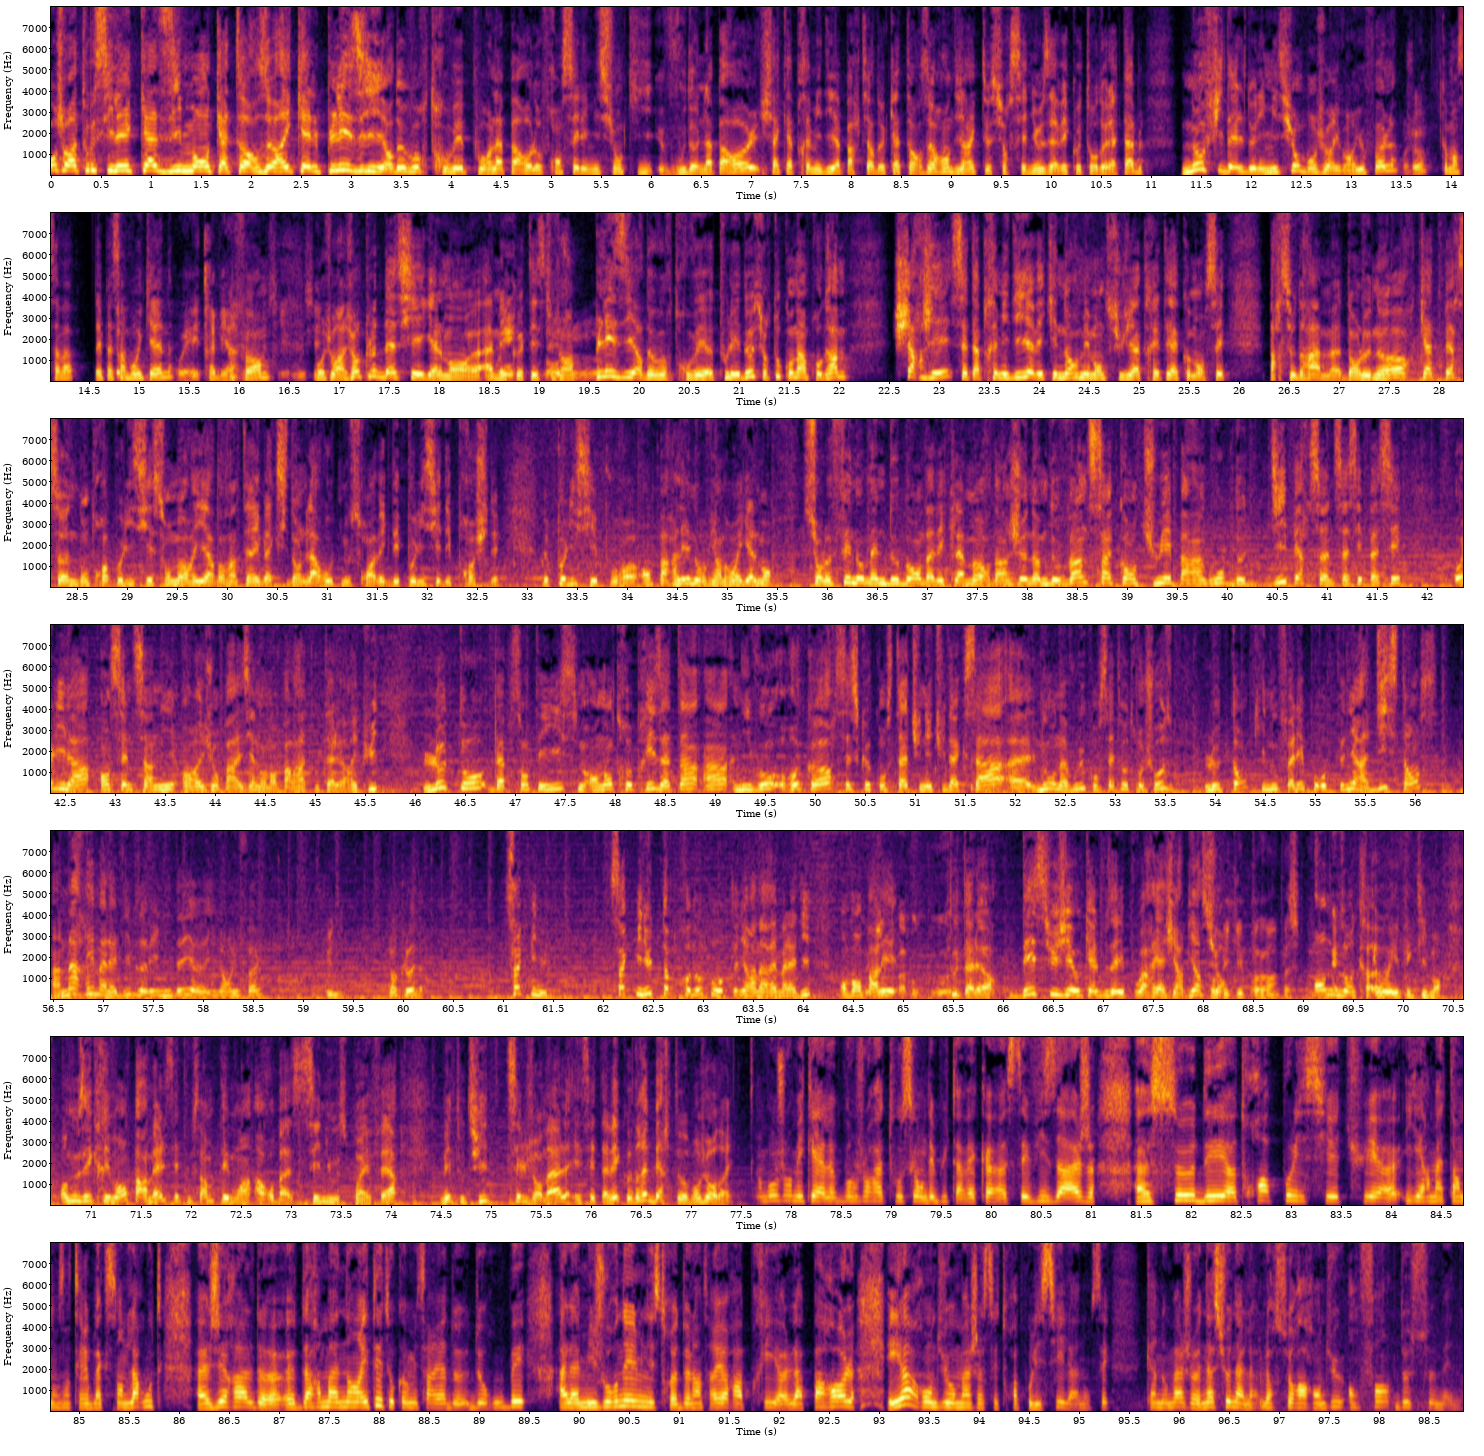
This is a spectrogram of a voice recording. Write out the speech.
Bonjour à tous, il est quasiment 14h et quel plaisir de vous retrouver pour La Parole aux Français, l'émission qui vous donne la parole chaque après-midi à partir de 14h en direct sur CNews avec autour de la table nos fidèles de l'émission. Bonjour Yvan Youfol. Bonjour. Comment ça va? Vous avez passé un bon week-end? Oui, très bien. La forme Bonjour à Jean-Claude Dacier également euh, à mes Oui, côtés. C'est toujours un plaisir de vous retrouver euh, tous les deux, surtout qu'on a un programme chargé cet après-midi avec énormément de sujets à traiter, à commencer par ce drame dans le Nord. Quatre personnes, dont trois policiers, sont morts hier dans un terrible accident de la route. Nous serons avec des policiers, des proches de, policiers pour euh, en parler. Nous reviendrons également sur le phénomène de bande avec la mort d'un jeune homme de 25 ans tué par un groupe de 10 personnes. Ça s'est passé au Lila, en Seine-Saint-Denis, en région parisienne. On en parlera tout à l'heure. Et puis, le taux d'absentéisme en entreprise atteint un niveau record. C'est ce que constate une étude AXA. Euh, nous, on a voulu constater autre chose. Le temps qu'il nous fallait pour obtenir à distance un arrêt maladie. Vous avez une idée, euh, Yvan Ruffol? Une. Jean-Claude? 5 minutes. 5 minutes top chrono pour obtenir un arrêt maladie. On va en parler tout à l'heure. Des sujets auxquels vous allez pouvoir réagir, bien sûr, compliqué pour avoir un passeport. en nous, oui, effectivement. en nous écrivant par mail, c'est tout simple, témoin.cnews.fr. Mais tout de suite, c'est le journal et c'est avec Audrey Berthaud. Bonjour Audrey. Bonjour Mickaël, bonjour à tous et on débute avec euh, ces visages, euh, ceux des euh, trois policiers tués hier matin dans un terrible accident de la route. Gérald Darmanin était au commissariat de, de Roubaix à la mi-journée. Le ministre de l'Intérieur a pris la parole et a rendu hommage à ces trois policiers. Il a annoncé qu'un hommage national leur sera rendu en fin de semaine.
